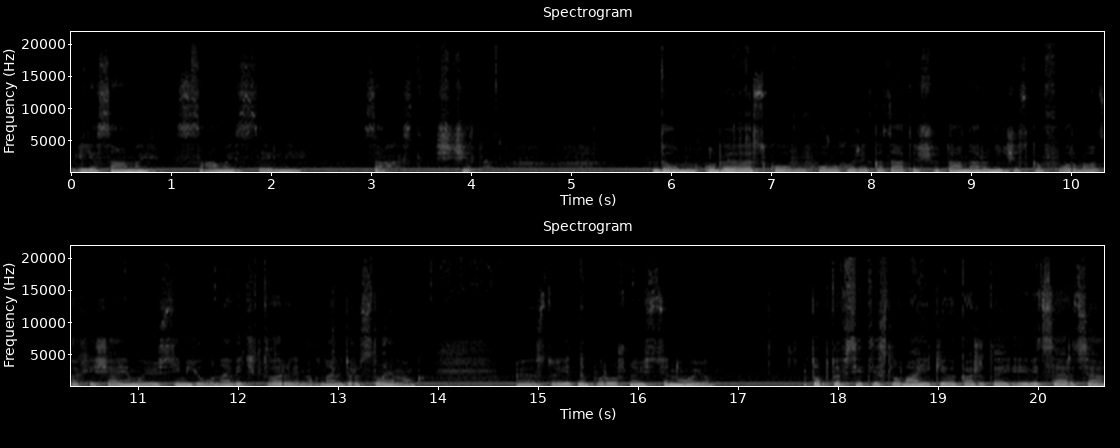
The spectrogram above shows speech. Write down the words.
є самий, самий сильний захист, щит дому. Обов'язково вгорі казати, що дана рунічна формула захищає мою сім'ю, навіть тваринок, навіть рослинок, е, стоїть непорушною стіною. Тобто всі ті слова, які ви кажете від серця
